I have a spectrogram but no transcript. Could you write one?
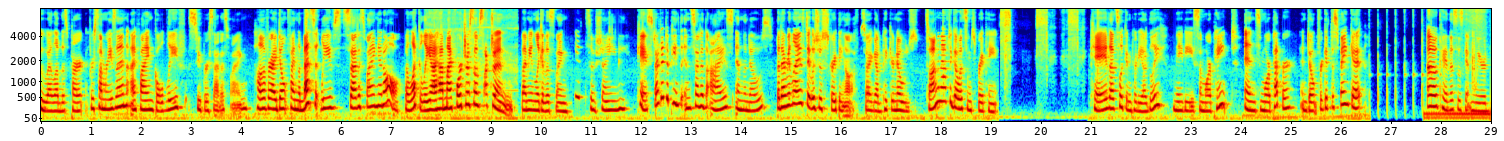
Ooh, I love this part. For some reason, I find gold leaf super satisfying. However, I don't find the mess it leaves satisfying at all. But luckily, I have my Fortress of Suction. I mean, look at this thing. It's so shiny. Okay, I started to paint the inside of the eyes and the nose, but I realized it was just scraping off. So I gotta pick your nose. So I'm gonna have to go with some spray paint. Okay, that's looking pretty ugly. Maybe some more paint and some more pepper. And don't forget to spank it. Okay, this is getting weird.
